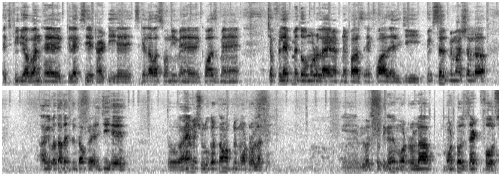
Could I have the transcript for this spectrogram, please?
एक्सपीरिया वन है गलेक्सी ए थर्टी है, इसके अलावा सोनी में है एक्वाज में है। अच्छा फ्लैप में दो मॉडल आए हैं अपने पास एक्वाज एल जी पिक्सल में माशाल्लाह। आगे बताता चलता हूँ कि एल जी है तो आया मैं शुरू करता हूँ अपने मोटरोला से। ये व्यूवर्स को दिखाए मोटरोला मोटो जेड फोर्स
